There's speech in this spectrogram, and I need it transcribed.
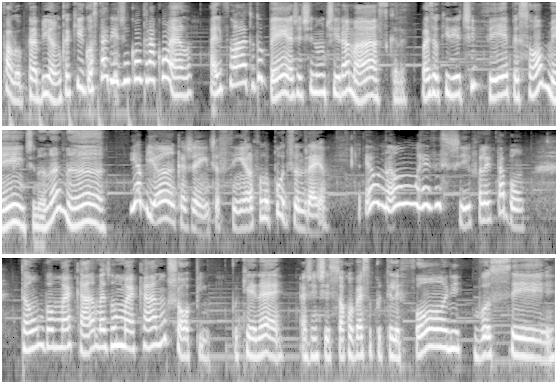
falou pra Bianca que gostaria de encontrar com ela. Aí ele falou: Ah, tudo bem, a gente não tira a máscara mas eu queria te ver pessoalmente, nananã. E a Bianca, gente, assim, ela falou: Putz, Andréia, eu não resisti. Falei: Tá bom. Então vamos marcar, mas vamos marcar num shopping. Porque, né, a gente só conversa por telefone, você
